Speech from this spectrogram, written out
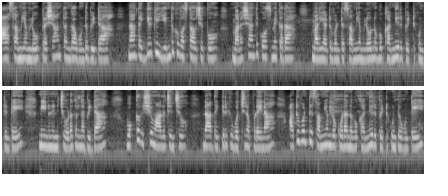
ఆ సమయంలో ప్రశాంతంగా ఉండు బిడ్డ. నా దగ్గరికి ఎందుకు వస్తావు చెప్పు? మనశ్శాంతి కోసమే కదా. మరి అటువంటి సమయంలో నువ్వు కన్నీరు పెట్టుకుంటుంటే నేను నిన్ను చూడగలనా బిడ్డ? ఒక్క విషయం ఆలోచించు. నా దగ్గరికి వచ్చినప్పుడైనా అటువంటి సమయంలో కూడా నువ్వు కన్నీరు పెట్టుకుంటూ ఉంటే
